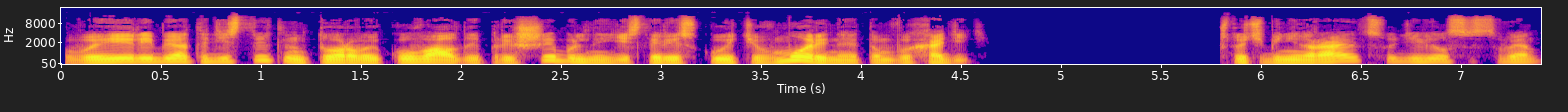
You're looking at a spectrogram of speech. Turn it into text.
Вы, ребята, действительно торовой кувалдой пришиблены, если рискуете в море на этом выходить. Что тебе не нравится? Удивился Свен.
